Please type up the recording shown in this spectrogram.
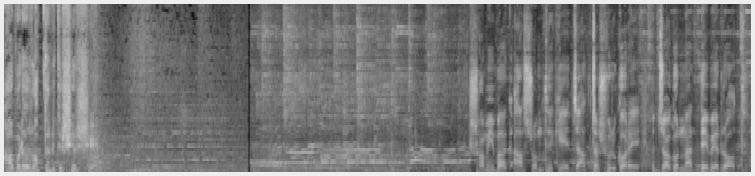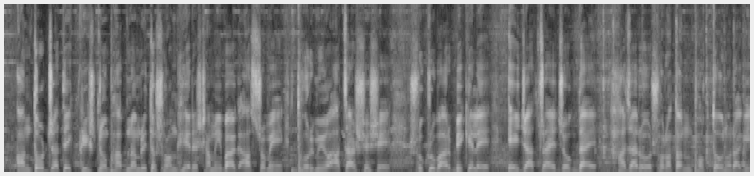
আবারও রপ্তানিতে শীর্ষে। স্বামীবাগ আশ্রম থেকে যাত্রা শুরু করে জগন্নাথ দেবের রথ। আন্তর্জাতিক কৃষ্ণ ভাবনামৃত সংঘের স্বামীবাগ আশ্রমে ধর্মীয় আচার শেষে শুক্রবার বিকেলে এই যাত্রায় যোগ দেয় হাজারো সনাতন ভক্ত অনুরাগী।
